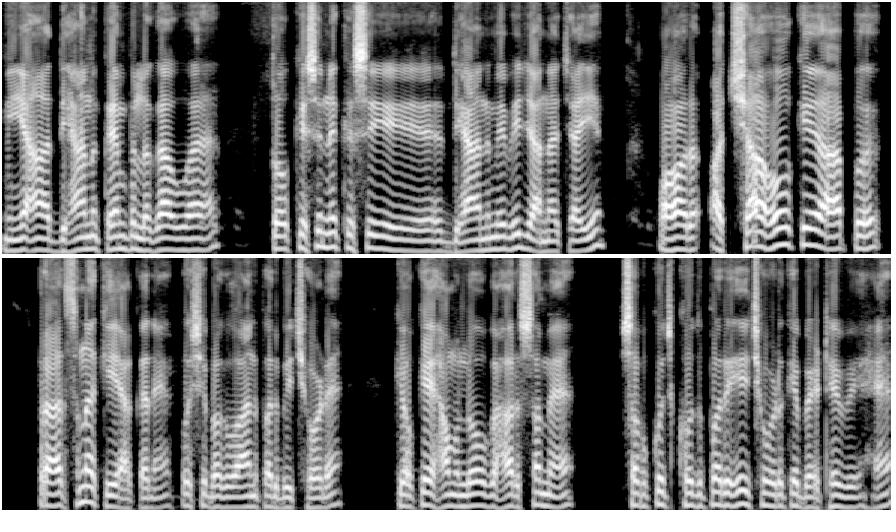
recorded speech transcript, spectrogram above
यहाँ ध्यान कैंप लगा हुआ है तो किसी न किसी ध्यान में भी जाना चाहिए। और अच्छा हो कि आप प्रार्थना किया करें, कुछ भगवान पर भी छोड़ें, क्योंकि हम लोग हर समय सब कुछ खुद पर ही छोड़ के बैठे हुए हैं।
